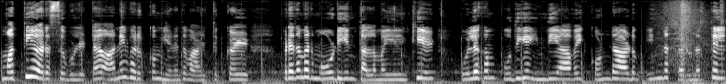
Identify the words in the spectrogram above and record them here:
மத்திய அரசு உள்ளிட்ட அனைவருக்கும் எனது வாழ்த்துக்கள். பிரதமர் மோடியின் தலைமையின் கீழ் உலகம் புதிய இந்தியாவை கொண்டாடும் இந்த தருணத்தில்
